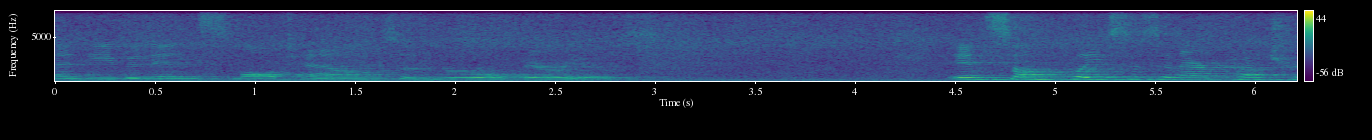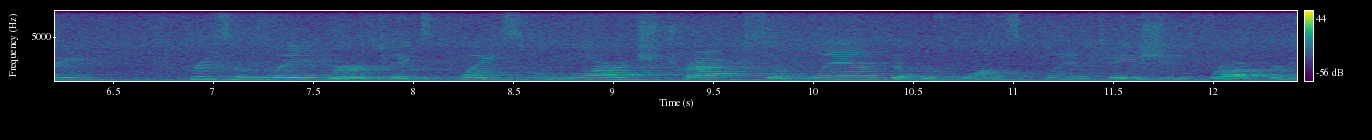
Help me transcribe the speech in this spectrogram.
and even in small towns and rural areas. In some places in our country, prison labor takes place on large tracts of land that was once plantation property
